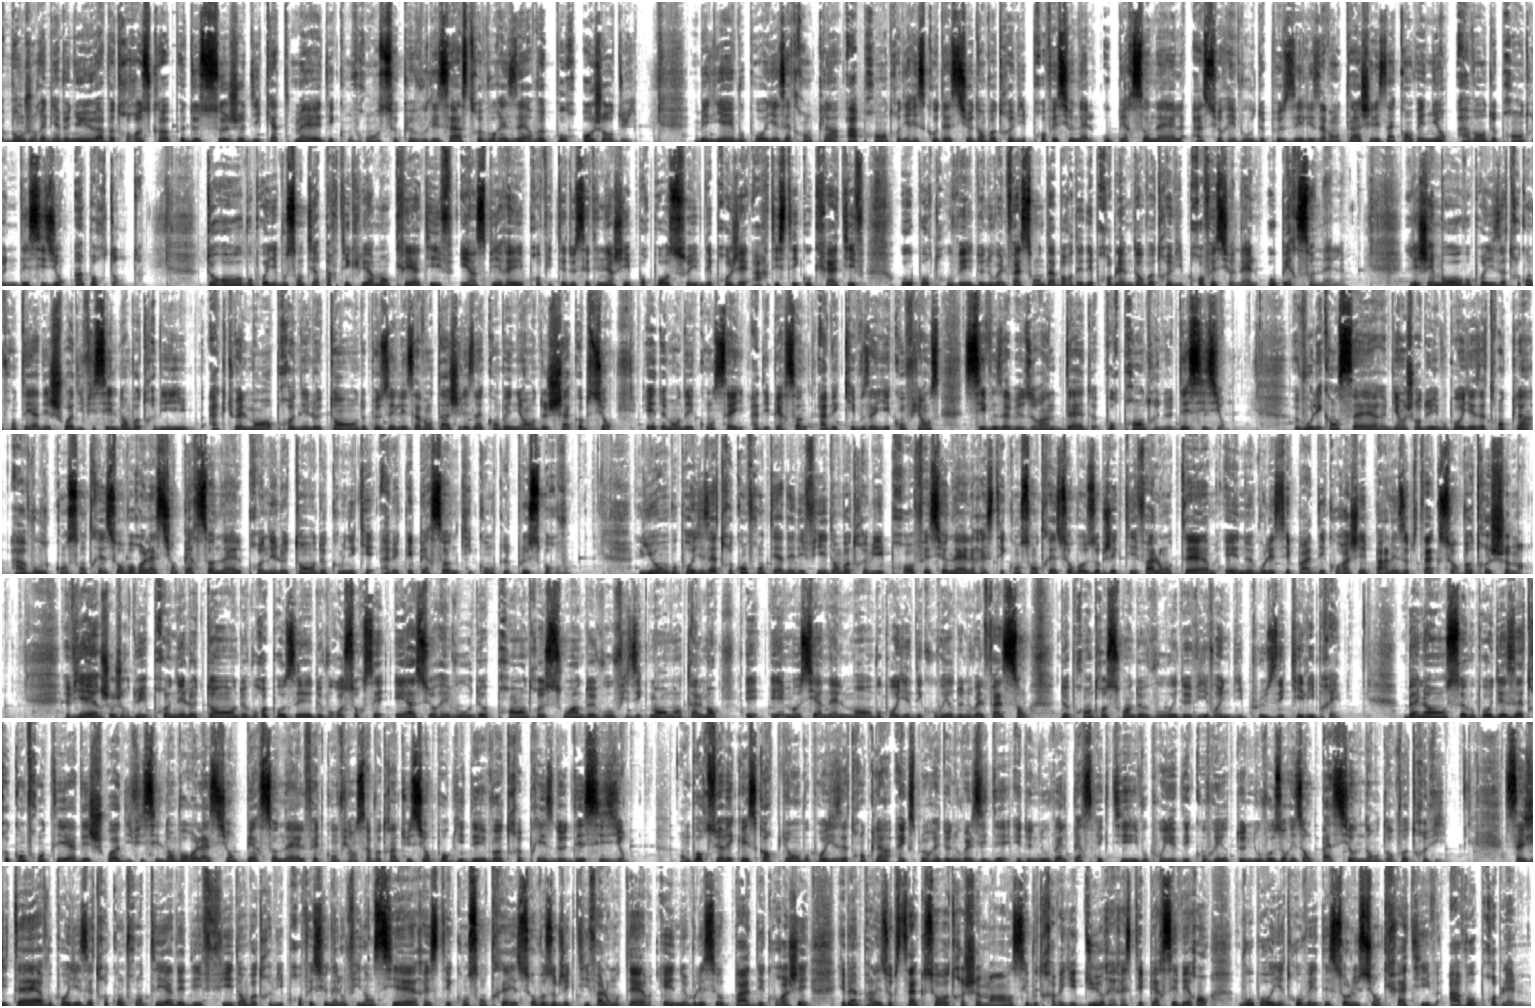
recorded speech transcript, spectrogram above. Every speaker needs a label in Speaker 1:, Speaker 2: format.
Speaker 1: Bonjour et bienvenue à votre horoscope de ce jeudi 4 mai. Découvrons ce que vous les vous réservent pour aujourd'hui. Bélier, vous pourriez être enclin à prendre des risques audacieux dans votre vie professionnelle ou personnelle. Assurez-vous de peser les avantages et les inconvénients avant de prendre une décision importante. Taureau, vous pourriez vous sentir particulièrement créatif et inspiré. Profitez de cette énergie pour poursuivre des projets artistiques ou créatifs ou pour trouver de nouvelles façons d'aborder des problèmes dans votre vie professionnelle ou personnelle. Les Gémeaux, vous pourriez être confronté à des choix difficiles dans votre vie actuellement. Prenez le temps de peser les avantages et les inconvénients de chaque option et demandez conseil à des personnes avec qui vous ayez confiance si vous avez besoin d'aide pour prendre une décision. Vous les cancers, eh bien aujourd'hui vous pourriez être enclin à vous concentrer sur vos relations personnelles. Prenez le temps de communiquer avec les personnes qui comptent le plus pour vous. Lion, vous pourriez être confronté à des défis dans votre vie professionnelle. Restez concentré sur vos objectifs à long terme et ne vous laissez pas décourager par les obstacles sur votre chemin. Vierge, aujourd'hui, prenez le temps de vous reposer, de vous ressourcer et assurez-vous de prendre soin de vous physiquement, mentalement et émotionnellement. Vous pourriez découvrir de nouvelles façons de prendre soin de vous et de vivre une vie plus équilibrée. Balance, vous pourriez être confronté à des choix difficiles dans vos relations personnelles. Faites confiance à votre intuition pour guider votre prise de décision. On poursuit avec les scorpions, vous pourriez être enclin à explorer de nouvelles idées et de nouvelles perspectives, vous pourriez découvrir de nouveaux horizons passionnants dans votre vie. Sagittaire, vous pourriez être confronté à des défis dans votre vie professionnelle ou financière. Restez concentré sur vos objectifs à long terme et ne vous laissez pas décourager eh par les obstacles sur votre chemin. Si vous travaillez dur et restez persévérant, vous pourriez trouver des solutions créatives à vos problèmes.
